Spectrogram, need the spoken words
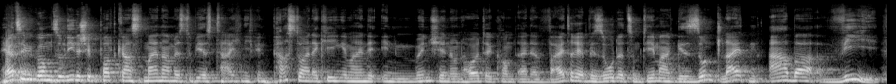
Herzlich willkommen zum Leadership Podcast. Mein Name ist Tobias Teichen. Ich bin Pastor einer Kirchengemeinde in München und heute kommt eine weitere Episode zum Thema gesund leiten. Aber wie?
